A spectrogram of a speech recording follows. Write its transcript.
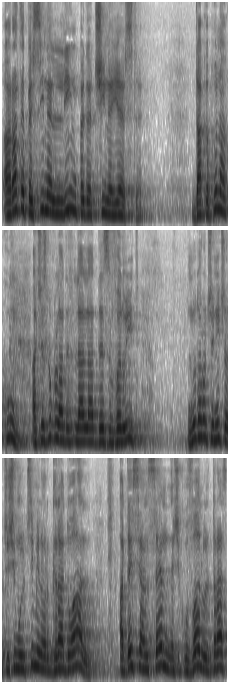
arate pe sine limpede cine este. Dacă până acum acest lucru l-a, l-a, l-a dezvăluit, nu doar ucenicilor, ci și mulțimilor, gradual, adesea însemne și cu vălul tras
